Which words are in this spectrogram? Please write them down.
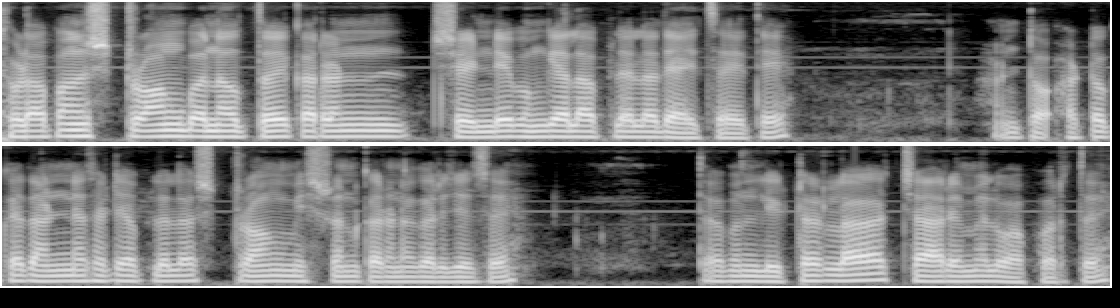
थोडं आपण स्ट्रॉंग बनवतो आहे कारण शेंडे भुंग्याला आपल्याला द्यायचं आहे ते आणि तो आटोक्यात आणण्यासाठी आपल्याला स्ट्रॉंग मिश्रण करणं गरजेचं आहे. तर आपण लिटरला चार एम एल वापरतो आहे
